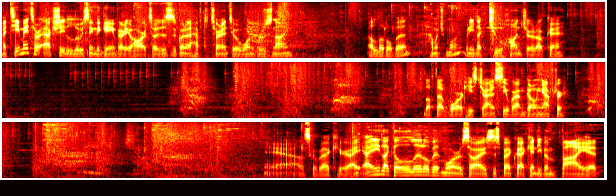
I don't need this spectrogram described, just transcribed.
My teammates are actually losing the game very hard, so this is going to have to turn into a 1 versus 9. A little bit. How much more? We need like 200, okay. Love that ward, he's trying to see where I'm going after. Yeah, let's go back here. I, I need like a little bit more, so I suspect I can't even buy it.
